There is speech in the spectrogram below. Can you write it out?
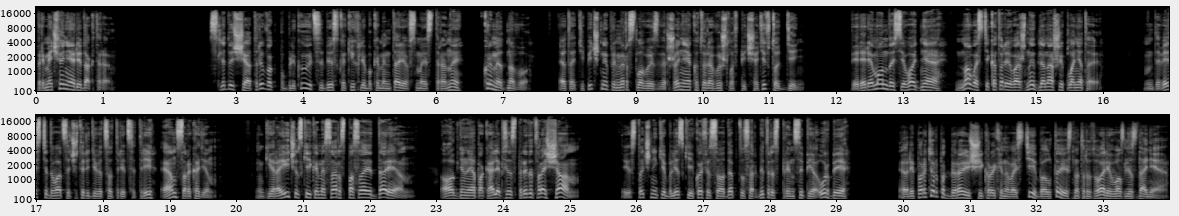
Примечание редактора. Следующий отрывок публикуется без каких-либо комментариев с моей стороны, кроме одного. Это типичный пример словоизвержения, которое вышло в печати в тот день. Переремонда сегодня – новости, которые важны для нашей планеты. 224-933, М41. Героический комиссар спасает Дариан. Огненный апокалипсис предотвращен. Источники, близкие к офису Адептус Арбитрес Принципия Урби. Репортер, подбирающий крохи новостей, болтаясь на тротуаре возле здания.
